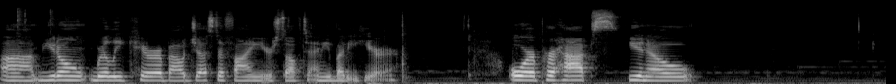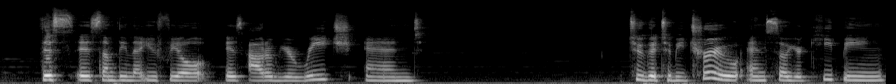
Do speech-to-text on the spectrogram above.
Um, you don't really care about justifying yourself to anybody here. Or perhaps, you know, this is something that you feel is out of your reach and too good to be true. And so you're keeping,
